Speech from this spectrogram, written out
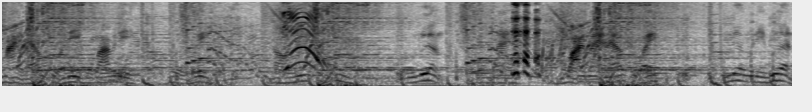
ใหม่ๆแล้วสวยดีบ้าไปดีโอ้โหดอกนี้รู้เรื่องเป็นไงวายใหม่แล้วสวยดูเรื่องไปดีเพื่อน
